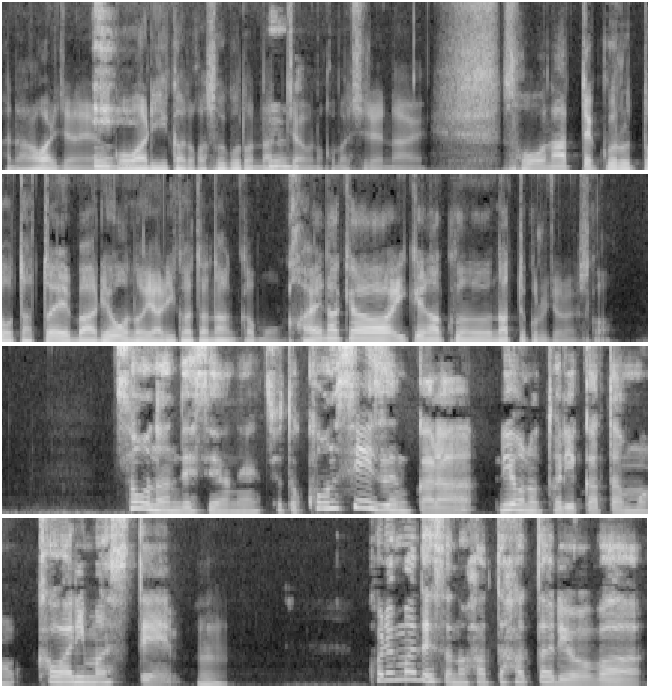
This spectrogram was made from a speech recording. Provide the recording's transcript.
あ7割じゃない、ええ5割以下とかそういうことになっちゃうのかもしれない。そうなってくると、例えば漁のやり方なんかも変えなきゃいけなくなってくるんじゃないですか。そうなんですよね。ちょっと今シーズンから漁の取り方も変わりまして、うん。これまでそのハタハタ漁は、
